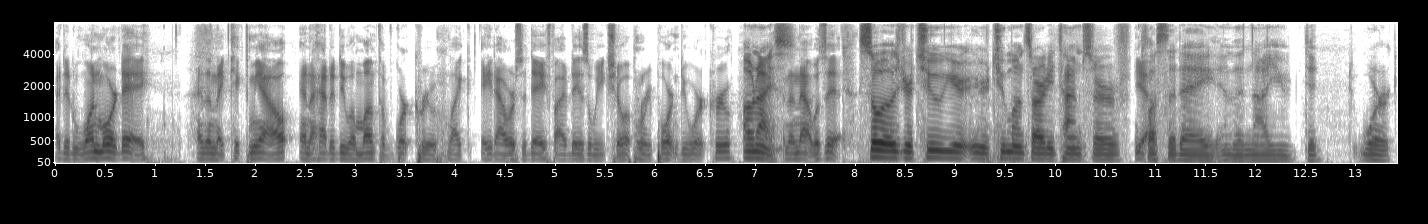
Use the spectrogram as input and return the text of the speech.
I did one more day, and then they kicked me out, and I had to do a month of work crew, like eight hours a day, five days a week, show up and report and do work crew, Oh, nice. and then that was it. So it was your two year, your two months already time served Yeah. plus the day, and then now you did work,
